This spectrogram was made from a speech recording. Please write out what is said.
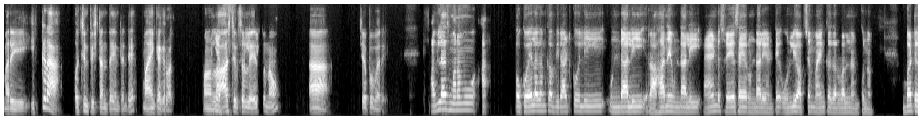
మరి ఇక్కడ వచ్చిన ట్విస్ట్ అంతా ఏంటంటే మయాంక్ అగర్వాల్. మనం. లాస్ట్ ఎపిసోడ్లో వేసుకున్నాం ఆ చెప్పు మరి. అభిలాష్ మనము ఒకవేళ కనుక విరాట్ కోహ్లీ ఉండాలి రహానే ఉండాలి అండ్ శ్రేయస్ అయ్యర్ ఉండాలి అంటే ఓన్లీ ఆప్షన్ మయాంక్ అగర్వాల్ అని అనుకున్నాం. బట్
